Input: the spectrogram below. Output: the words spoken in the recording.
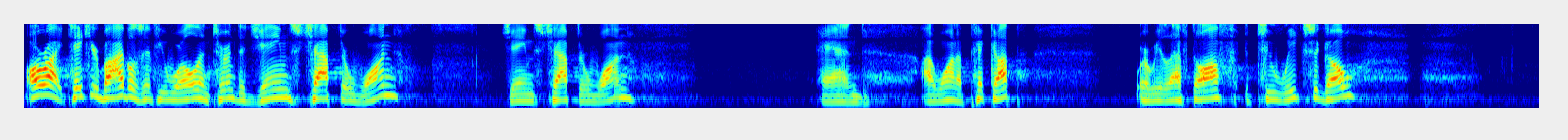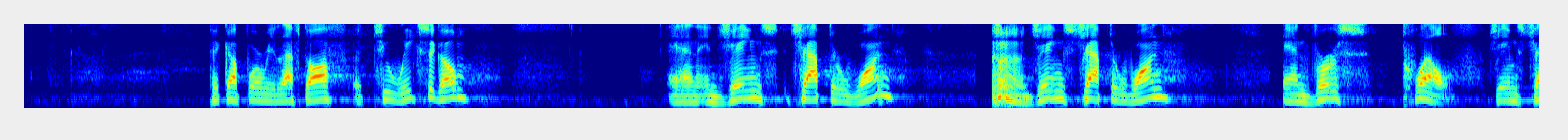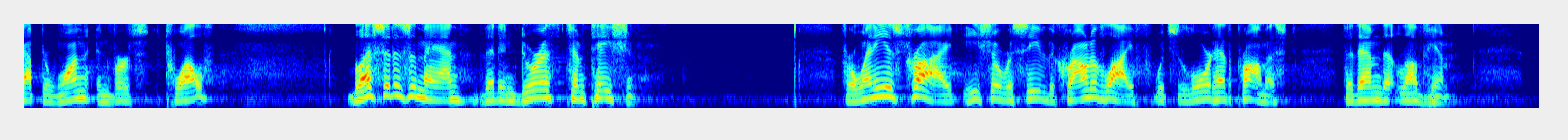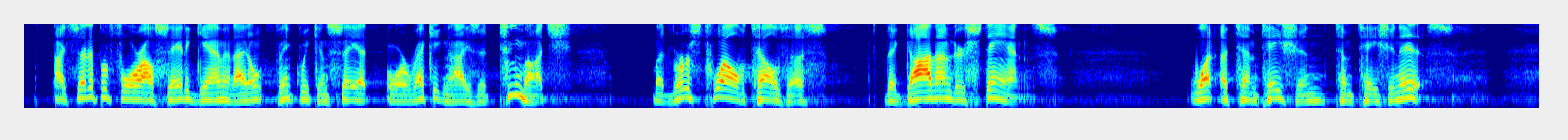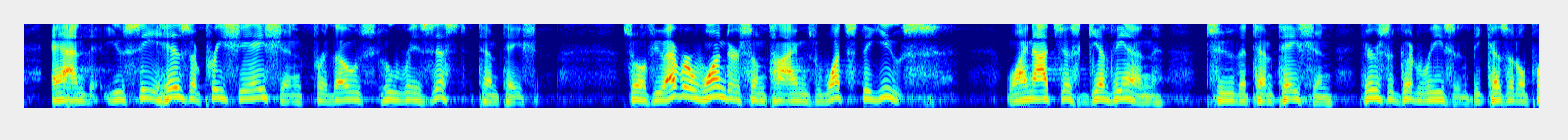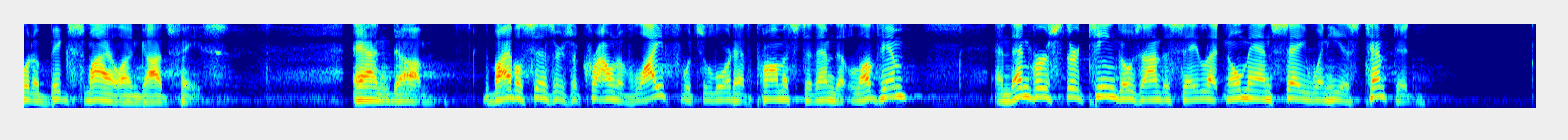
All right, take your Bibles, if you will, and turn to James chapter 1. James chapter 1. And I want to pick up where we left off two weeks ago. Pick up where we left off two weeks ago. And in James chapter 1, James chapter 1 and verse 12. James chapter 1 and verse 12. Blessed is the man that endureth temptation. For when he is tried, he shall receive the crown of life which the Lord hath promised to them that love him. I said it before, I'll say it again, and I don't think we can say it or recognize it too much. But verse 12 tells us that God understands what a temptation temptation is. And you see his appreciation for those who resist temptation. So if you ever wonder sometimes, what's the use? Why not just give in to the temptation? Here's a good reason because it'll put a big smile on God's face. And um, the Bible says there's a crown of life which the Lord hath promised to them that love him. And then verse 13 goes on to say, Let no man say when he is tempted,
